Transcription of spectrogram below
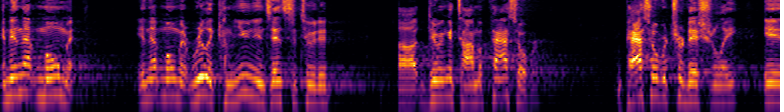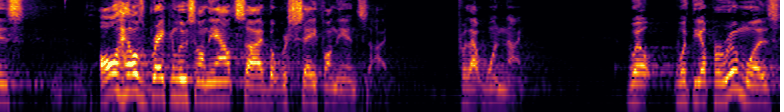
And in that moment, in that moment, really, communion's instituted uh, during a time of Passover. And Passover traditionally is all hell's breaking loose on the outside, but we're safe on the inside for that one night. Well, what the upper room was,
